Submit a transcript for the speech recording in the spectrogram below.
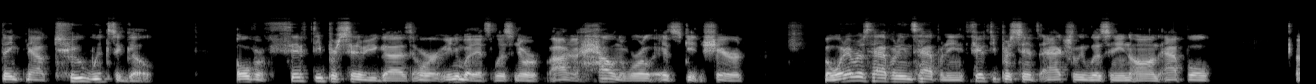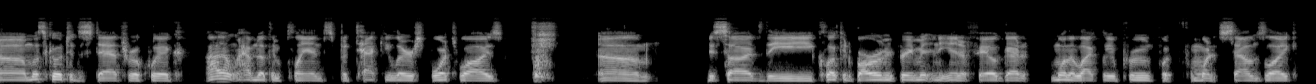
think now two weeks ago, over 50% of you guys, or anybody that's listening, or I don't know how in the world it's getting shared, but whatever is happening is happening. 50% is actually listening on Apple. Um, let's go to the stats real quick. I don't have nothing planned spectacular sports wise. Um, besides the collective bargaining agreement in the NFL got more than likely approved from what it sounds like.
